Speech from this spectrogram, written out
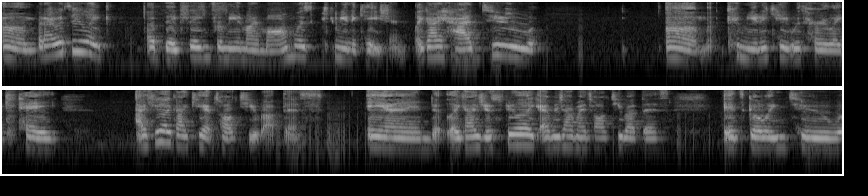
Um, but I would say like a big thing for me and my mom was communication. Like I had to um, communicate with her like, hey, I feel like I can't talk to you about this. And like I just feel like every time I talk to you about this, it's going to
